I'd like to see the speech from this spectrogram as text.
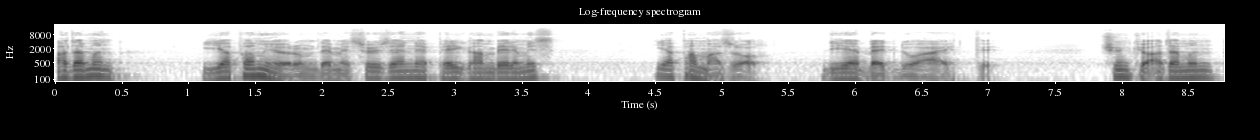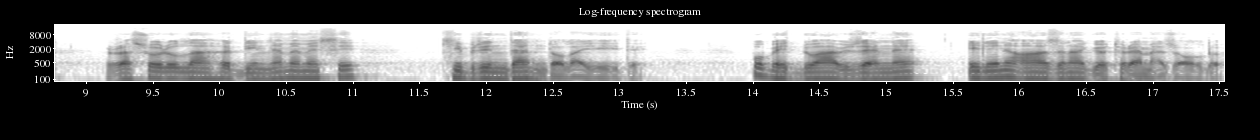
Adamın yapamıyorum demesi üzerine peygamberimiz yapamaz ol diye beddua etti. Çünkü adamın Rasulullah'ı dinlememesi kibrinden dolayıydı. Bu beddua üzerine elini ağzına götüremez oldu.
